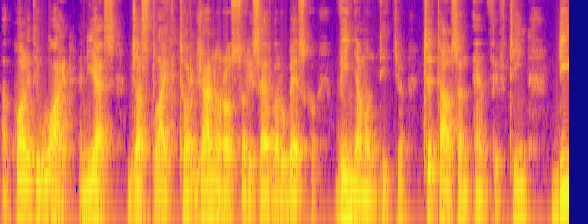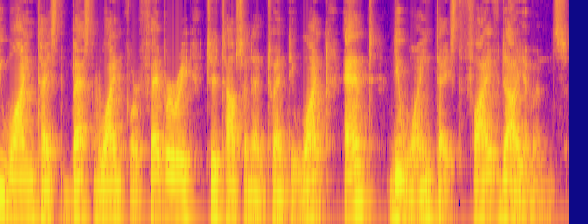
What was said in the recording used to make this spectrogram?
a quality wine. And yes, just like Torgiano Rosso Riserva Rubesco Vigna Monticchio 2015, the wine taste best wine for February 2021 and the wine taste 5 diamonds.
